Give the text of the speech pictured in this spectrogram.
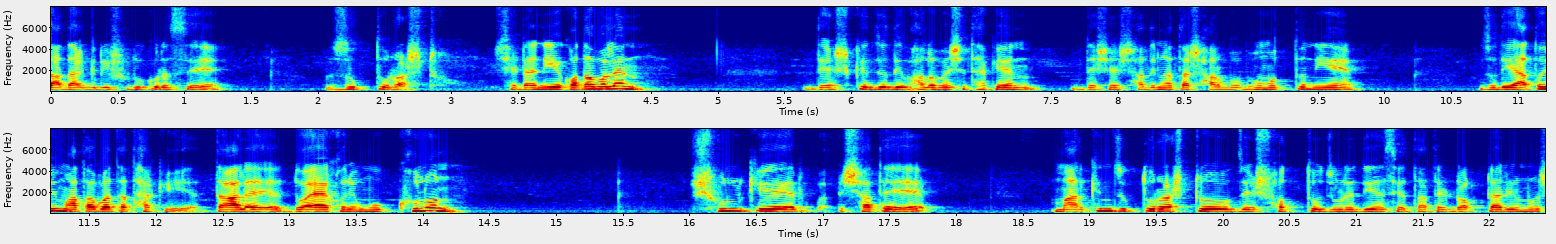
দাদাগিরি শুরু করেছে যুক্তরাষ্ট্র। সেটা নিয়ে কথা বলেন? দেশকে যদি ভালোবেসে থাকেন, দেশের স্বাধীনতা, সার্বভৌমত্ব নিয়ে যদি এতই মাথা ব্যথা থাকে, তাহলে দয়া করে মুখ খুলুন। শুল্কের সাথে মার্কিন যুক্তরাষ্ট্র যে সত্য জুড়ে দিয়েছে, তাতে ডক্টর ইউনুস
